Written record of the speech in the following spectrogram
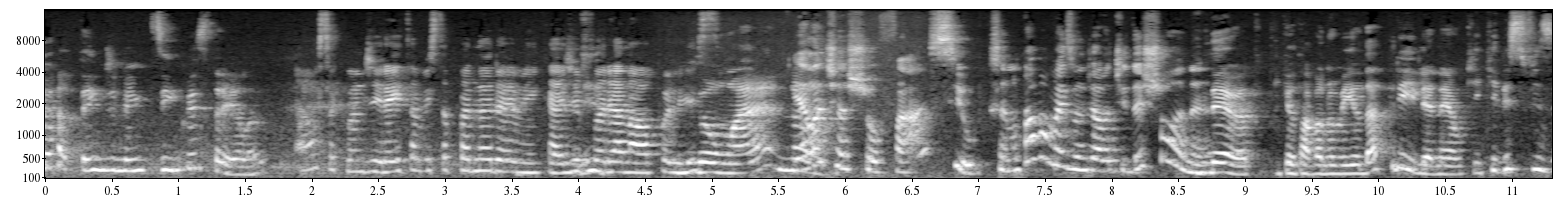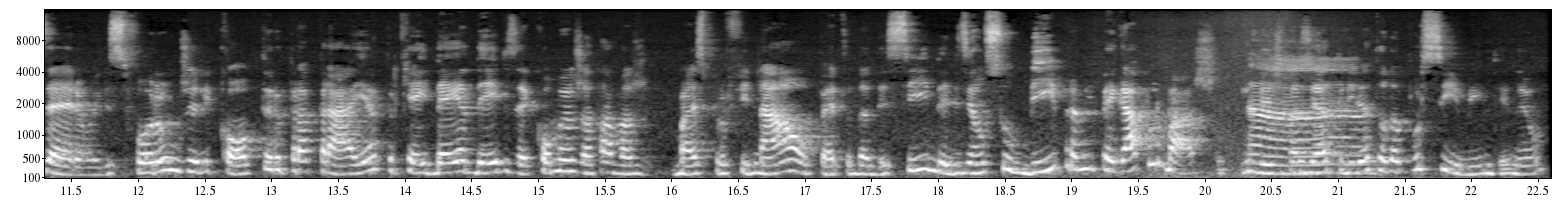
atendimento cinco estrelas. Nossa, com direito à vista panorâmica de Florianópolis. Não é? Não. E ela te achou fácil? Porque você não tava mais onde ela te deixou, né? Não, porque eu tava no meio da trilha, né? O que que eles fizeram? Eles foram de helicóptero pra praia, porque a ideia deles é, como eu já tava mais pro final, perto da descida, eles iam subir pra me pegar por baixo, em vez de fazer a Ah. trilha toda por cima, entendeu?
